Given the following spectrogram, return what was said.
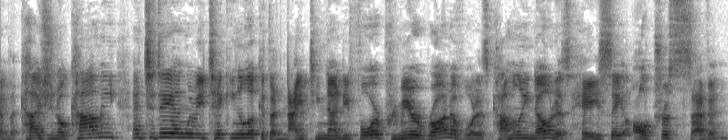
Am the Kaiju no Kami, and today I'm going to be taking a look at the 1994 premiere run of what is commonly known as Heisei Ultra 7.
